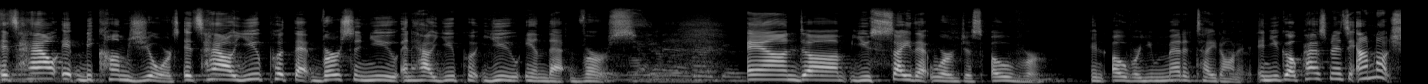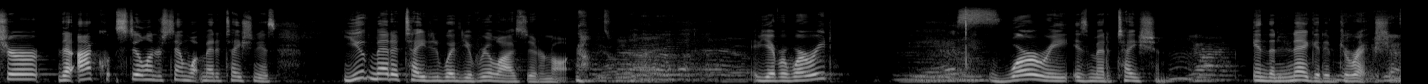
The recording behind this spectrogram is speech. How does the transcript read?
It's how it becomes yours. It's how you put that verse in you and how you put you in that verse. And um, you say that word just over and over. You meditate on it. And you go, Pastor Nancy, I'm not sure that I qu- still understand what meditation is. You've meditated whether you've realized it or not. Have you ever worried? Yes. Worry is meditation in the negative direction.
